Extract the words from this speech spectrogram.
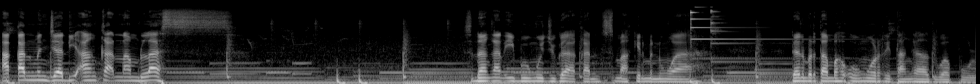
Akan menjadi angka 16. Sedangkan ibumu juga akan semakin menua dan bertambah umur di tanggal 20.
